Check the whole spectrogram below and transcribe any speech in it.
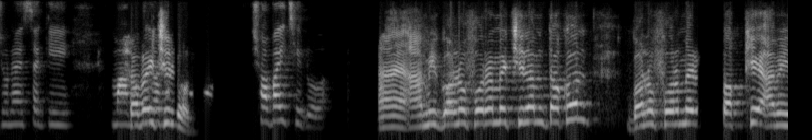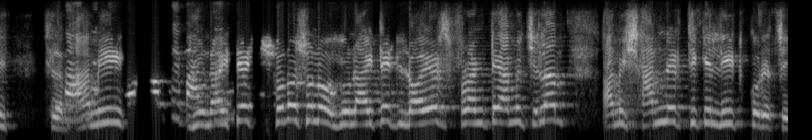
জোনায়েদ সাকি সবাই ছিল। সবাই ছিল। হ্যাঁ আমি গণফোরামে ছিলাম তখন গণফোরামের পক্ষে আমি ছিলাম। আমি ইউনাইটেড শোনো শোনো ইউনাইটেড লয়ার্স ফ্রন্টে আমি ছিলাম আমি সামনের থেকে লিড করেছি।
